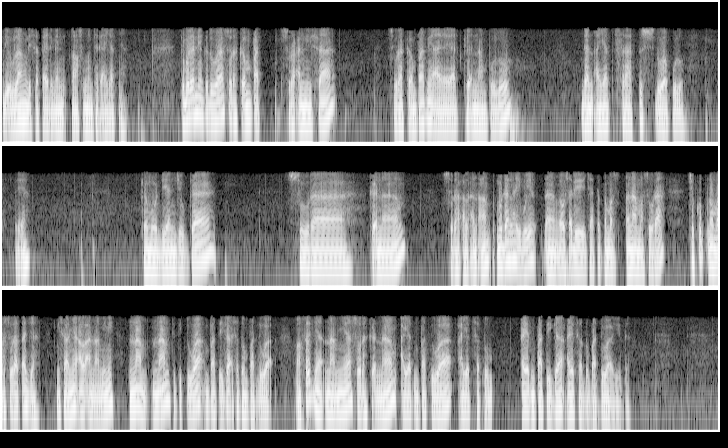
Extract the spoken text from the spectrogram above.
diulang disertai dengan langsung mencari ayatnya. Kemudian yang kedua surah keempat, surah An-Nisa. Surah keempat nih ayat ke-60 dan ayat 120. Ya. Kemudian juga surah ke-6 surah Al-An'am. Mudahlah Ibu ya, enggak usah dicatat nomor nama surah, cukup nomor surat aja. Misalnya Al-An'am ini 6, 6.2 43 142. Maksudnya 6-nya surah ke-6 ayat 42 ayat 1 ayat 43 ayat 142 gitu.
